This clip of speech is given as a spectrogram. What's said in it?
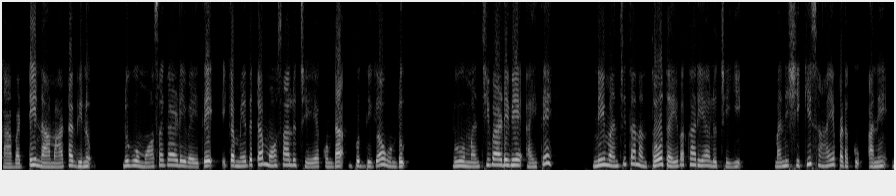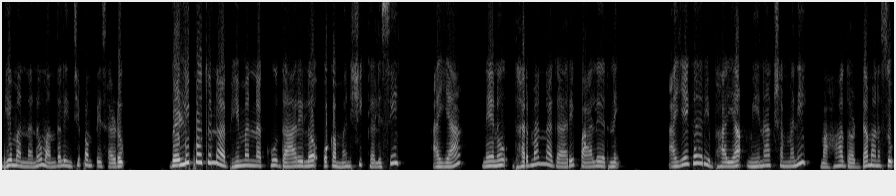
కాబట్టి నా మాట విను. నువ్వు మోసగాడివైతే ఇక మీదట మోసాలు చేయకుండా బుద్ధిగా ఉండు. నువ్వు మంచివాడివే అయితే నీ మంచితనంతో దైవకార్యాలు చెయ్యి. మనిషికి సాయపడకు అని భీమన్నను మందలించి పంపేశాడు. వెళ్ళిపోతున్న భీమన్నకు దారిలో ఒక మనిషి కలిసి అయ్యా నేను ధర్మన్న గారి పాలేర్ని. అయ్యగారి భార్య మీనాక్షమ్మని మహాదొడ్డ మనసు.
